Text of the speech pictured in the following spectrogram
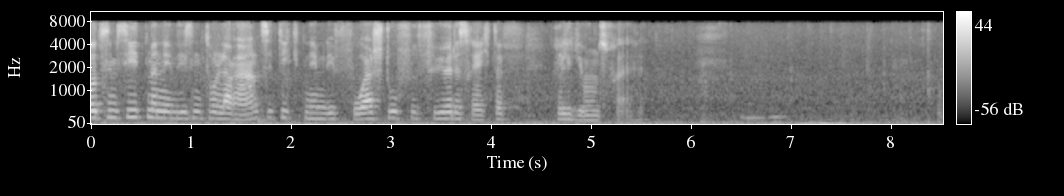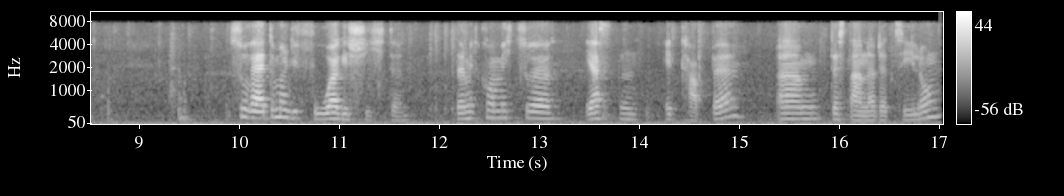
Trotzdem sieht man in diesen Toleranzedikten eben die Vorstufe für das Recht auf Religionsfreiheit. Soweit einmal die Vorgeschichte. Damit komme ich zur ersten Etappe ähm, der Standarderzählung.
